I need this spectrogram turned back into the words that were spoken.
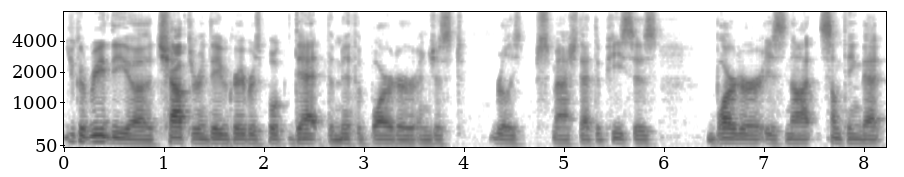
you could read the uh, chapter in David Graeber's book Debt, The Myth of Barter, and just really smash that to pieces. Barter is not something that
